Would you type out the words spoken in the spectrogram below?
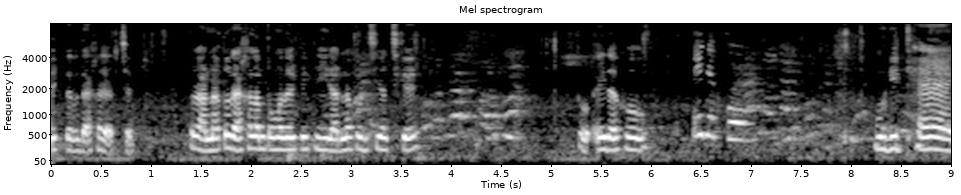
দেখতে দেখা যাচ্ছে। তো রান্না তো দেখালাম তোমাদেরকে কি রান্না করেছি আজকে। তো এই দেখো মুরগির ঠ্যাং।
